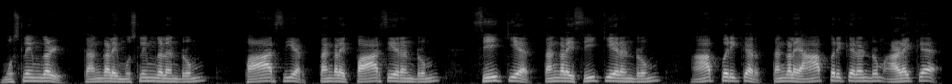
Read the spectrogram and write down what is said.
முஸ்லிம்கள் தங்களை முஸ்லிம்கள் என்றும் பார்சியர் தங்களை பார்சியர் என்றும் சீக்கியர் தங்களை சீக்கியர் என்றும் ஆப்பிரிக்கர் தங்களை ஆப்பிரிக்கர் என்றும் அழைக்க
